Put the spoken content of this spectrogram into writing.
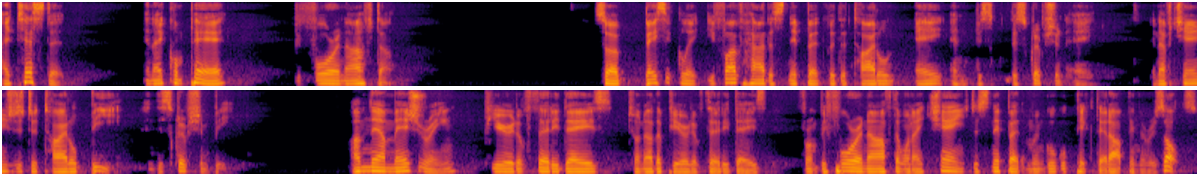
I test it and I compare before and after. So basically, if I've had a snippet with the title A and description A, and I've changed it to title B and description B, I'm now measuring period of 30 days to another period of 30 days from before and after when I changed the snippet and when Google picked it up in the results.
